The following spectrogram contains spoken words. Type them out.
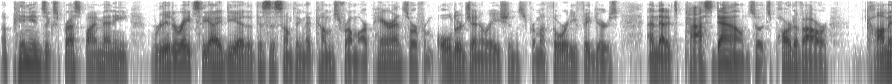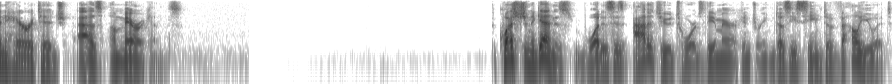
opinions expressed by many, reiterates the idea that this is something that comes from our parents or from older generations, from authority figures, and that it's passed down. So it's part of our common heritage as Americans. Question again is what is his attitude towards the American dream? Does he seem to value it?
